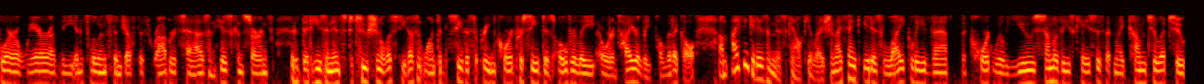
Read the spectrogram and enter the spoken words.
who are aware of the influence that Justice Roberts has and his concern that he's an institutionalist. He doesn't want to see the Supreme Court perceived as overly or entirely political. Um, I think it is a miscalculation. I think it is likely that the court will use some of these cases that might come to it to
